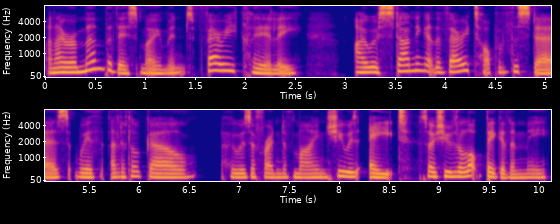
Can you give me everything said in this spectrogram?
And I remember this moment very clearly. I was standing at the very top of the stairs with a little girl who was a friend of mine. She was eight, so she was a lot bigger than me,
